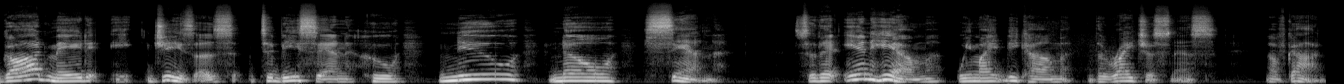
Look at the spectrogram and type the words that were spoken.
God made Jesus to be sin who knew no sin so that in him we might become the righteousness of God.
